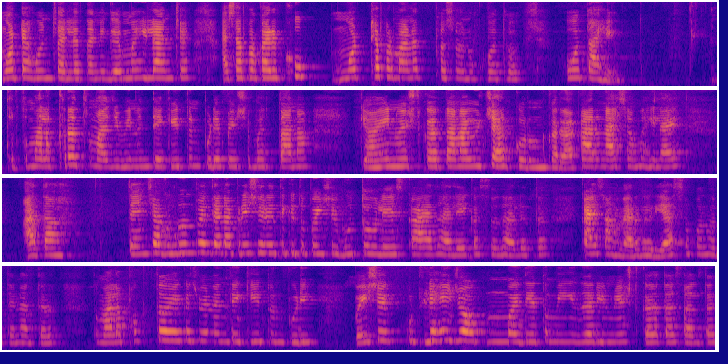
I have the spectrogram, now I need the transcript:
मोठ्या होऊन चालल्यात आणि ग महिलांच्या अशा प्रकारे खूप मोठ्या प्रमाणात फसवणूक होत होत आहे. तर तुम्हाला खरंच माझी विनंती आहे की इथून पुढे पैसे भरताना किंवा इन्व्हेस्ट करताना विचार करून करा. कारण अशा महिला आहेत आता त्यांच्या घरून पण त्यांना प्रेशर येते की तू पैसे गुंतवलेस काय झाले कसं झालं तर काय सांगणार घरी? असं पण होते ना. तर तुम्हाला फक्त एकच विनंती आहे की इथून पुढे पैसे कुठल्याही जॉबमध्ये तुम्ही जर इन्व्हेस्ट करत असाल तर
